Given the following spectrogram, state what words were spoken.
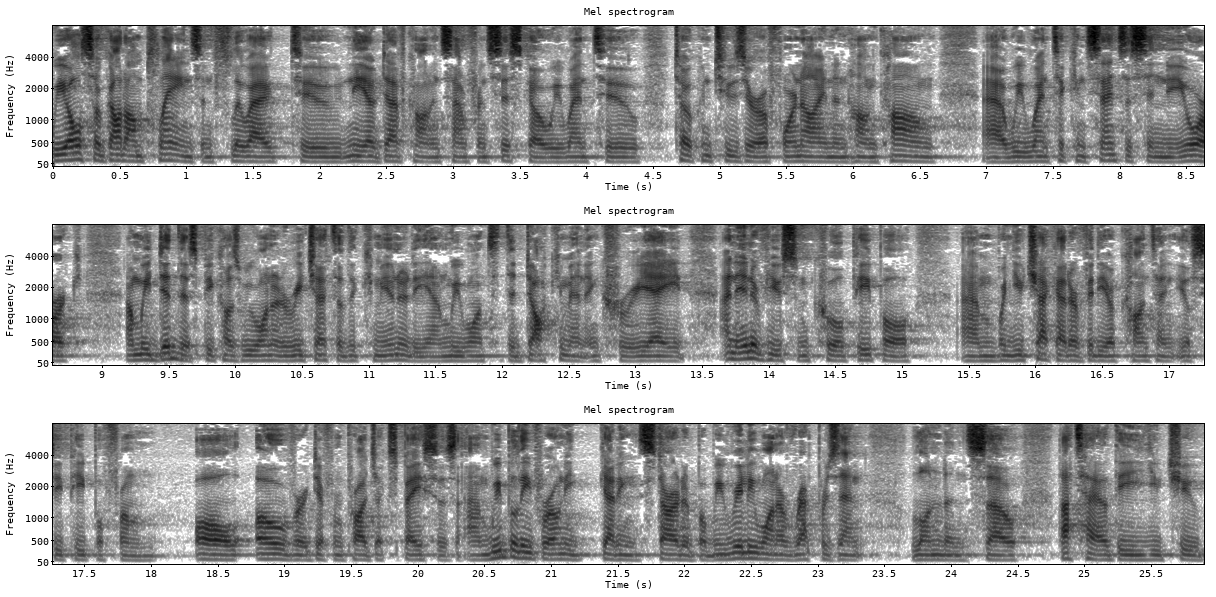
We also got on planes and flew out to Neo DevCon in San Francisco. We went to Token 2049 in Hong Kong. Uh, we went to Consensus in New York. And we did this because we wanted to reach out to the community and we wanted to document and create and interview some cool people. Um, when you check out our video content, you'll see people from all over different project spaces. And we believe we're only getting started, but we really want to represent London. So that's how the YouTube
